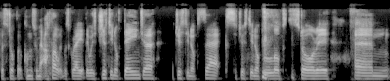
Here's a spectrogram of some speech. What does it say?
the stuff that comes from it. I felt it was great. There was just enough danger, just enough sex, just enough love story. Um,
